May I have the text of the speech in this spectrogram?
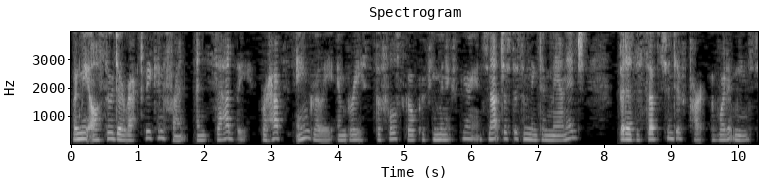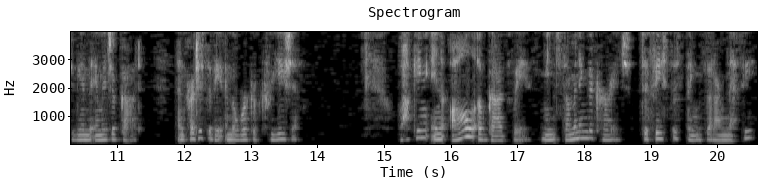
when we also directly confront and sadly, perhaps angrily, embrace the full scope of human experience, not just as something to manage, but as a substantive part of what it means to be in the image of God and participate in the work of creation. Walking in all of God's ways means summoning the courage to face the things that are messy,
